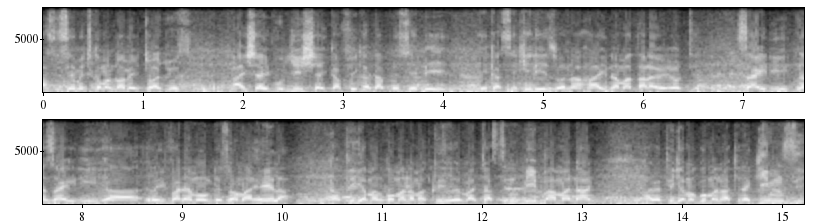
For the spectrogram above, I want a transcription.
asiseme tu kama ndo ameitoa juzi. Aishaivujisha ikafika WCB ikasikilizwa na haina madhara yoyote zaidi na zaidi. Uh, Rayvanny ameongezewa mahela, kapiga mangoma na ma, Justin Bieber manani, amepiga magoma na wakina Gimzi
